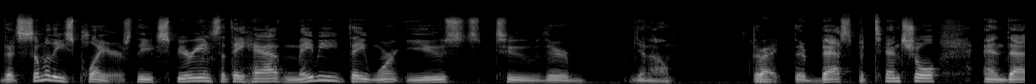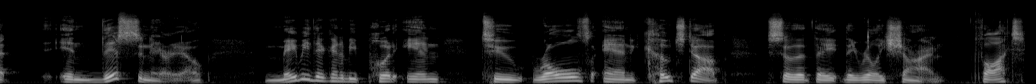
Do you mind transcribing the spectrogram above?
That some of these players, the experience that they have, maybe they weren't used to their, you know, their, right. their best potential, and that in this scenario, maybe they're going to be put into roles and coached up so that they they really shine. Thoughts?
